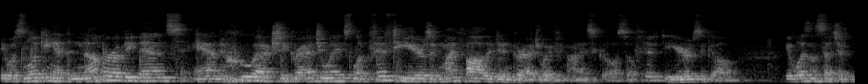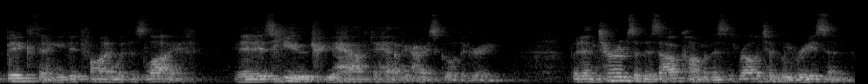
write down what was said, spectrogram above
it was looking at the number of events and who actually graduates. Look, 50 years ago, my father didn't graduate from high school, so 50 years ago, it wasn't such a big thing. He did fine with his life. It is huge. You have to have your high school degree. But in terms of this outcome, and this is relatively recent,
